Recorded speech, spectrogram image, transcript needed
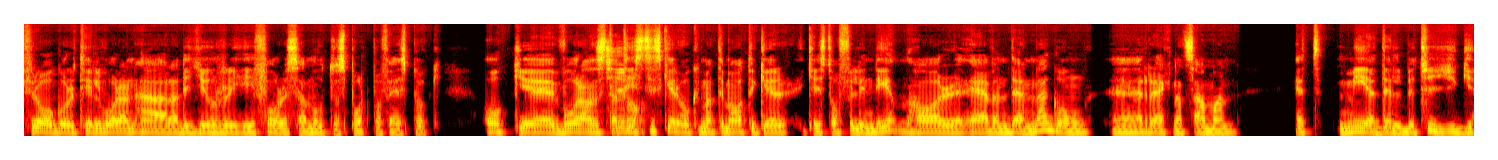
frågor till vår ärade jury i Forza Motorsport på Facebook. Och eh, vår statistiker och matematiker Kristoffer Lindén har även denna gång eh, räknat samman ett medelbetyg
